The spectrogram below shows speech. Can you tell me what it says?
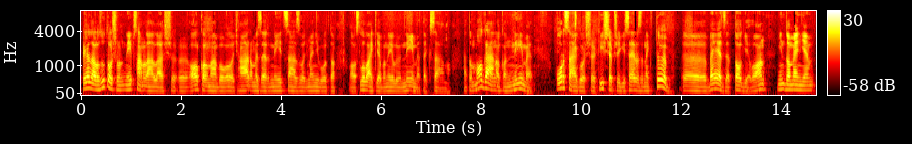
Például az utolsó népszámlálás alkalmával valahogy 3400 vagy mennyi volt a, a Szlovákiában élő németek száma. Hát a magának a német országos kisebbségi szervezetnek több bejegyzett tagja van, mint amennyien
